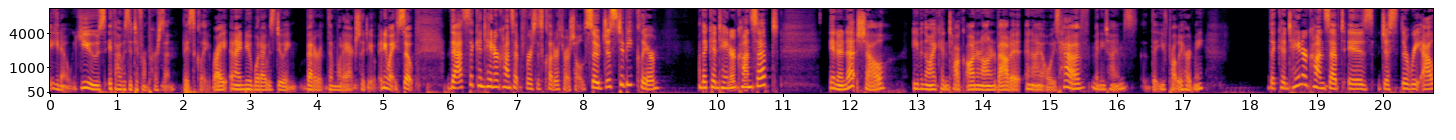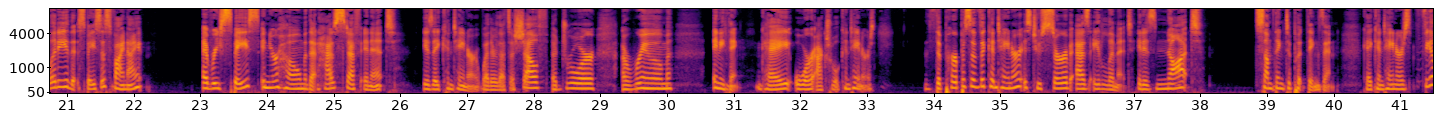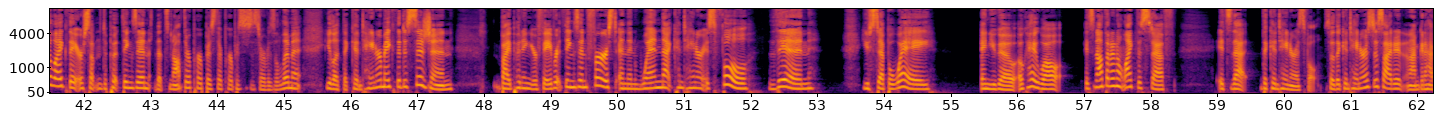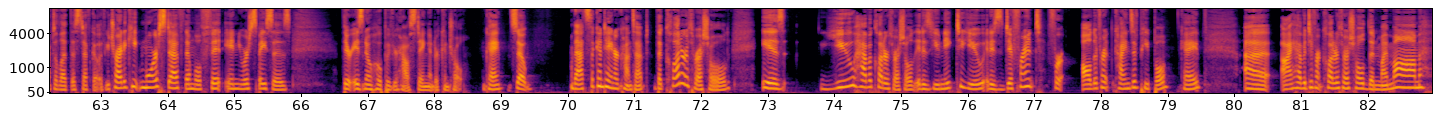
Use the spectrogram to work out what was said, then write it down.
you know, use if I was a different person, basically, right? And I knew what I was doing better than what I actually do. Anyway, so that's the container concept versus clutter threshold. So just to be clear, the container concept in a nutshell, even though I can talk on and on about it, and I always have many times that you've probably heard me, the container concept is just the reality that space is finite Every space in your home that has stuff in it is a container, whether that's a shelf, a drawer, a room, anything, okay, or actual containers. The purpose of the container is to serve as a limit. It is not something to put things in. Okay. Containers feel like they are something to put things in. That's not their purpose. Their purpose is to serve as a limit. You let the container make the decision by putting your favorite things in first. And then when that container is full, then you step away and you go, okay, well, it's not that I don't like this stuff. It's that the container is full. So the container is decided and I'm going to have to let this stuff go. If you try to keep more stuff than will fit in your spaces, there is no hope of your house staying under control. Okay. So that's the container concept. The clutter threshold is you have a clutter threshold. It is unique to you. It is different for all different kinds of people. Okay. Uh, I have a different clutter threshold than my mom.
